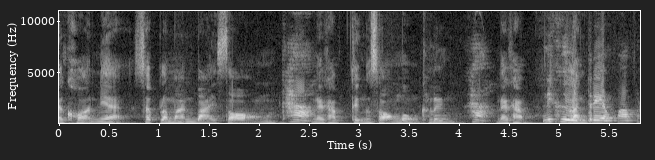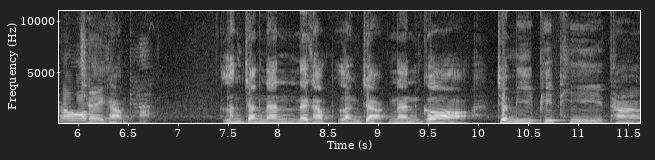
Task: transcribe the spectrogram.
นครเนี่ยสักประมาณบ่ายสองค่ะนะครับถึง2องโมงครึ่งค่ะนะครับนี่คือหลังเตรียมความพร้อมใช่ครับค่ะหลังจากนั้นนะครับหลังจากนั้นก็ จะมีพิธีทาง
